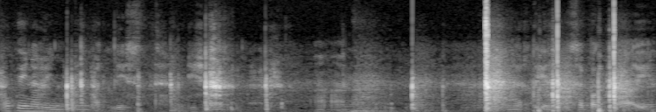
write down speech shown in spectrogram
Okay na rin yun, at least. Hindi siya, ah, ano, inartiin sa pagkain.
